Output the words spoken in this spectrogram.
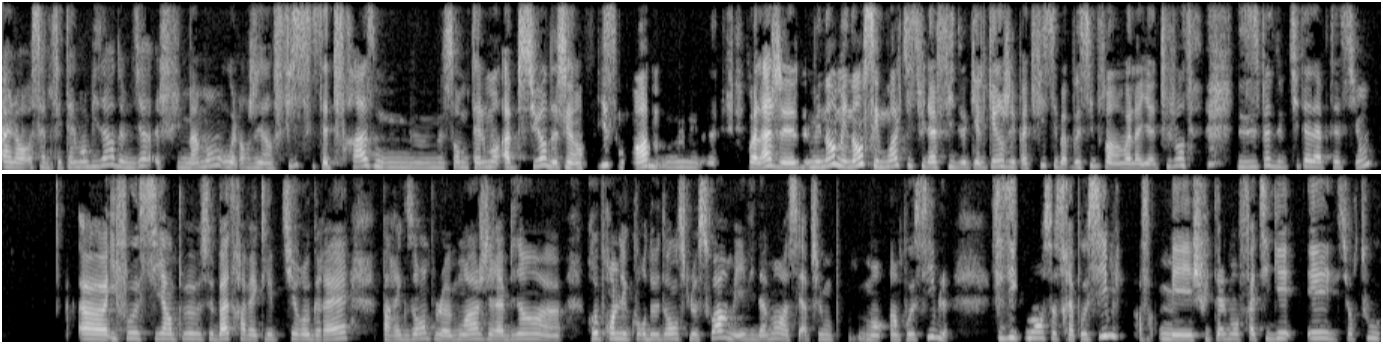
Alors, ça me fait tellement bizarre de me dire, je suis maman ou alors j'ai un fils. Cette phrase me, semble tellement absurde. J'ai un fils, moi. Voilà, mais non, mais non, c'est moi qui suis la fille de quelqu'un. J'ai pas de fils, c'est pas possible. Enfin, voilà, il y a toujours des espèces de petites adaptations il faut aussi un peu se battre avec les petits regrets. Par exemple, moi, j'irais bien reprendre les cours de danse le soir, mais évidemment, c'est absolument impossible. Physiquement, ce serait possible, mais je suis tellement fatiguée et surtout,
